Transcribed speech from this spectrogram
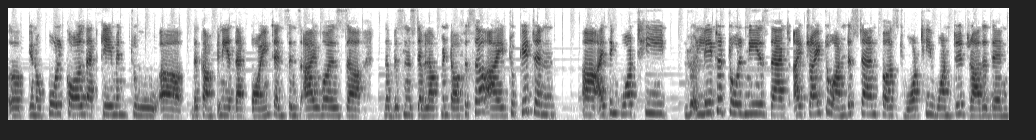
a, you know cold call that came into uh, the company at that point. And since I was uh, the business development officer, I took it and I think what he later told me is that I tried to understand first what he wanted rather than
